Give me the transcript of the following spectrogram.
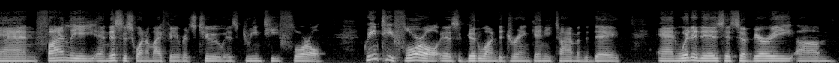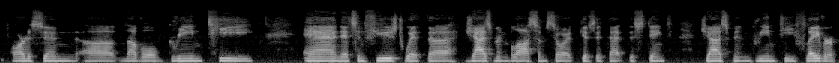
And finally, and this is one of my favorites too, is green tea floral. Green tea floral is a good one to drink any time of the day. And what it is, it's a very um, artisan uh, level green tea, and it's infused with uh, jasmine blossom, so it gives it that distinct jasmine green tea flavor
